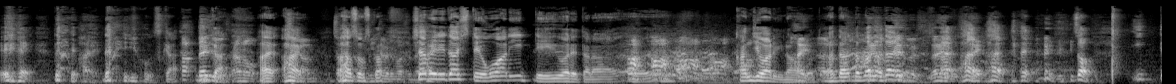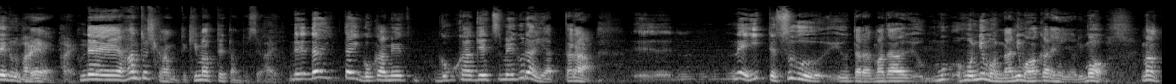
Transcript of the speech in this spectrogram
ええ。だはい大丈夫ですか？あ大丈夫です。あのはいはい。あそうですか。見ておりますね喋り出して終わりって言われたら、あ感じ悪いな、はい。あだだまだ大丈夫。です。はいはいはい。はい。そう。行ってるんで、はいはい。で半年間って決まってたんですよ、はい。で大体5か目5ヶ月目ぐらいやったら、えーね行ってすぐ言うたらまだむ本人も何も分からへんよりもまあ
